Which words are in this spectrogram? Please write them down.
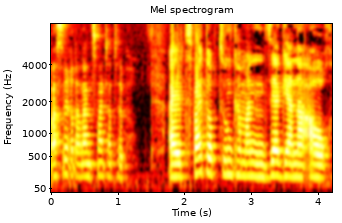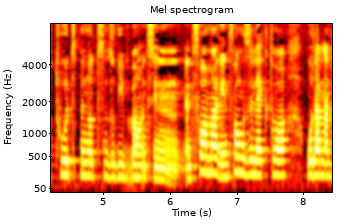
Was wäre da dein zweiter Tipp? Als zweite Option kann man sehr gerne auch Tools benutzen, so wie bei uns den Informer, den Fondselektor. Oder man,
